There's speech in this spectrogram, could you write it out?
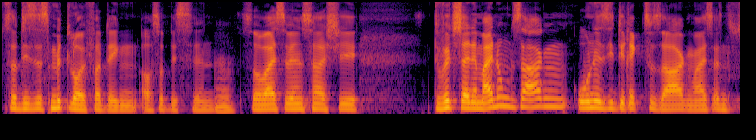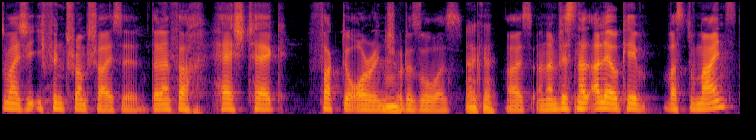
so dieses Mitläufer-Ding auch so ein bisschen. Ja. So, weißt du, wenn du zum Beispiel, du willst deine Meinung sagen, ohne sie direkt zu sagen, weißt du, also zum Beispiel, ich finde Trump scheiße, dann einfach Hashtag Fuck the Orange mhm. oder sowas. Okay. Weißt? Und dann wissen halt alle, okay, was du meinst,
